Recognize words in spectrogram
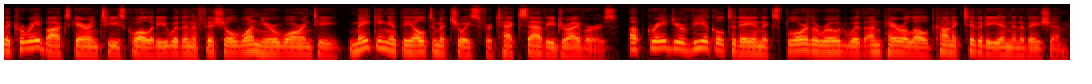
The CarAIBox guarantees quality with an official one-year warranty, making it the ultimate choice for tech-savvy drivers. Upgrade your vehicle today and explore the road with unparalleled connectivity and innovation.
